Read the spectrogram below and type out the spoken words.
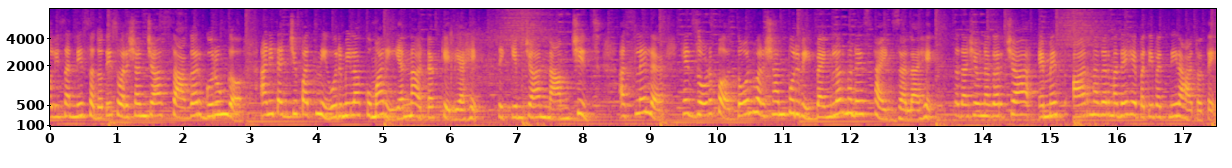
पोलिसांनी सदोतीस वर्षांच्या सागर गुरुंग आणि त्यांची पत्नी उर्मिला कुमारी यांना अटक केली आहे. सिक्कीमच्या नामचीच असलेलं हे जोडपं दोन वर्षांपूर्वी बेंगलोरमध्ये स्थायिक झालं आहे. सदाशिवनगरच्या एम एस आर नगरमध्ये हे पती पत्नी राहत होते.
